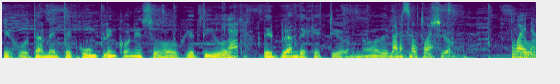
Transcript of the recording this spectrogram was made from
que justamente cumplen con esos objetivos Claro. del plan de gestión ¿no? de la Por supuesto. institución. Bueno,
